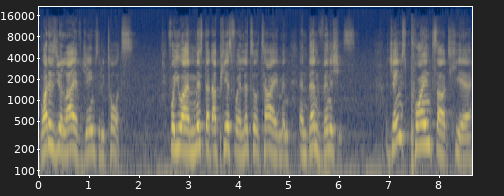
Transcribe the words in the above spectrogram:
What is your life? James retorts. For you are a mist that appears for a little time and, and then vanishes. James points out here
